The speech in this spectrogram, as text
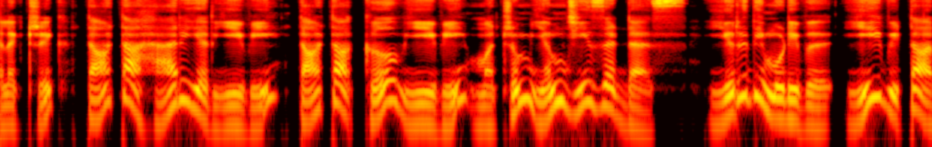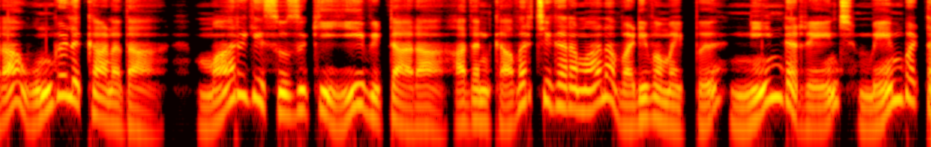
electric Tata Harrier EV Tata Curvv EV மற்றும் எம்ஜிசெட்எஸ் இறுதி முடிவு ஈவிட்டாரா உங்களுக்கானதா? மாருதி சுசுகி ஈ விட்டாரா? அதன் கவர்ச்சிகரமான வடிவமைப்பு நீண்ட ரேஞ்ச் மேம்பட்ட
